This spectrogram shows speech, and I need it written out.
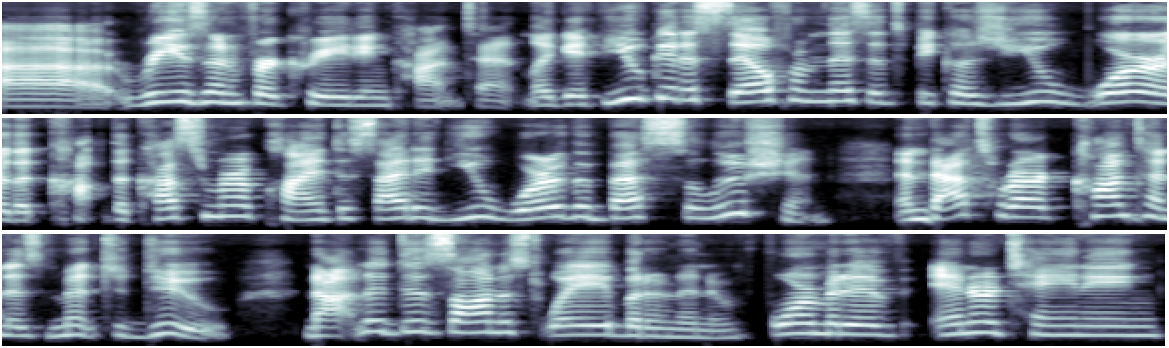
uh, reason for creating content. Like if you get a sale from this, it's because you were the cu- the customer or client decided you were the best solution, and that's what our content is meant to do. Not in a dishonest way, but in an informative, entertaining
